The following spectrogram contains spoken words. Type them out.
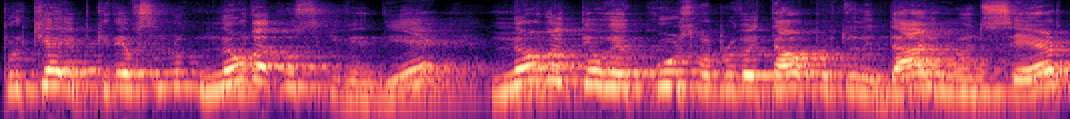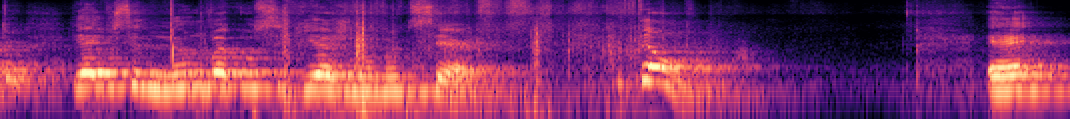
Porque aí, porque daí você não vai conseguir vender, não vai ter o recurso para aproveitar a oportunidade no momento certo, e aí você não vai conseguir agir no momento certo. Então, é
